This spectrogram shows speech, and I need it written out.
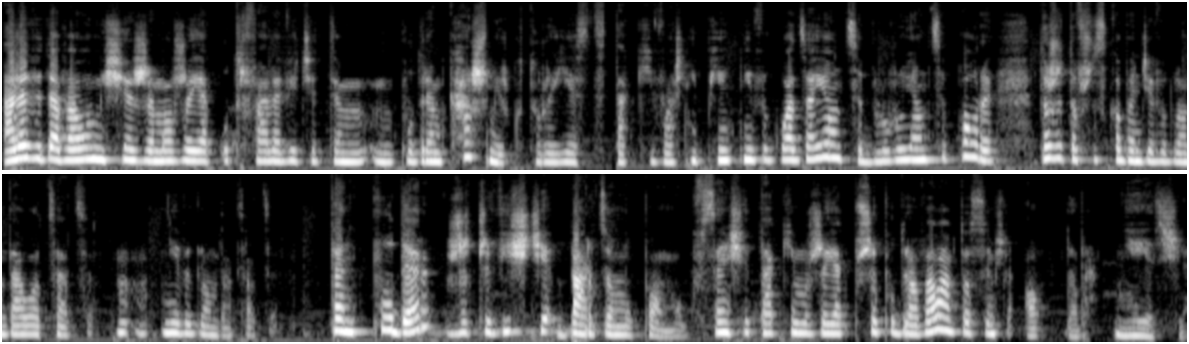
ale wydawało mi się, że może jak utrwale, wiecie, tym pudrem kaszmir, który jest taki właśnie pięknie wygładzający, blurujący pory, to, że to wszystko będzie wyglądało cacy. Mm, nie wygląda cacy ten puder rzeczywiście bardzo mu pomógł. W sensie takim, że jak przypudrowałam, to sobie myślę, o dobra, nie jest źle,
